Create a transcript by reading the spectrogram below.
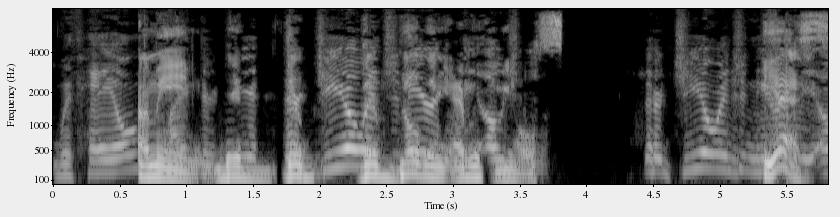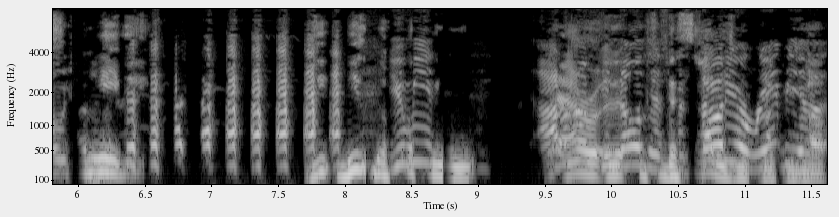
With hail, I like, mean, they're, they're- ge- they're- they're They're geoengineering building the everything ocean. else. They're geoengineering Yes. the ocean. I mean, th- these are the You mean- I don't know if you Arab- know the this, but Saudis Saudi we're Arabia.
